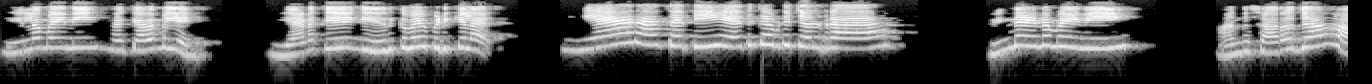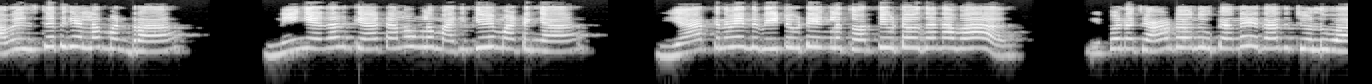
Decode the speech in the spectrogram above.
இல்ல மைனி நான் கிளம்பியேன் எனக்கு இங்க இருக்கவே பிடிக்கல ஏன் ராசாத்தி எதுக்கு அப்படி சொல்றா பின்ன என்ன மைனி அந்த சரோஜா அவ இஷ்டத்துக்கு எல்லாம் பண்றா நீங்க ஏதாவது கேட்டாலும் உங்களை மதிக்கவே மாட்டீங்க ஏற்கனவே இந்த வீட்டை விட்டு எங்களை துரத்தி விட்டது தானவா இப்ப நான் சாப்பிட வந்து உட்கார்ந்தா ஏதாவது சொல்லுவா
